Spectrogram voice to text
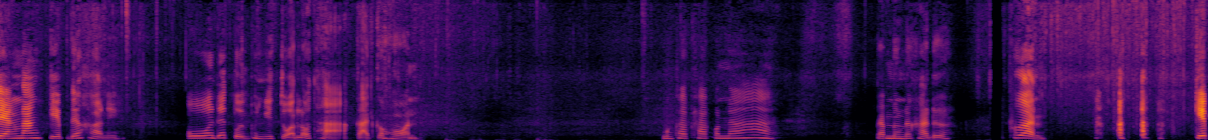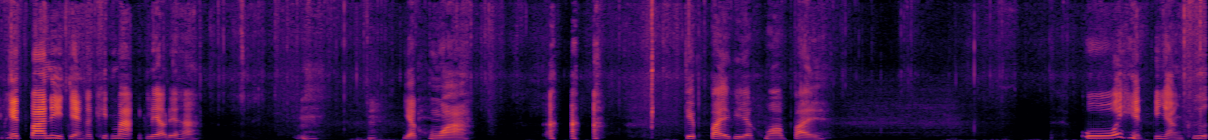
จงนั่งเก็บเด้อค่ะนี่ โอ้เด้อตุนเพนยีจอดแล้วถ่าอากาศก็ฮ้อน มึงคักๆก่อนนะแป๊บหนึงเด้อค่ะ เด้อเพื่อน เก็บเห็ดปลานี่แจงก็คิดมากอีกแล้วเด้อค่ะ อยากหัว เก็บไปก็อยากหัวไป โอ้ยเห็ดอีหยังคือ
